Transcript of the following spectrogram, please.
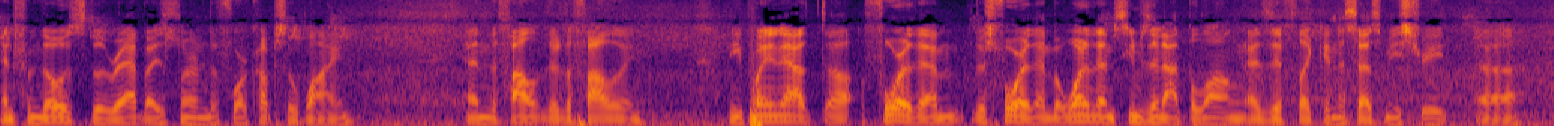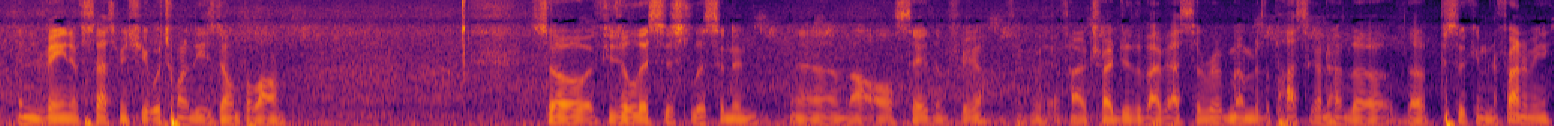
and from those the rabbis learned the four cups of wine, and the follow, they're the following: he pointed out uh, four of them. There's four of them, but one of them seems to not belong, as if like in the Sesame Street uh, in vein of Sesame Street. Which one of these don't belong? So if you just listen and um, I'll say them for you. If I try to do the my best to remember the pasuk, I don't have the the in front of me.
